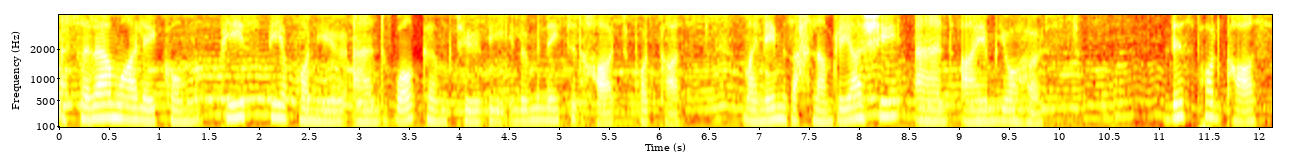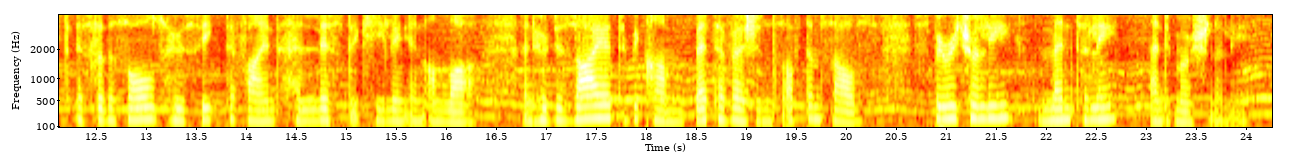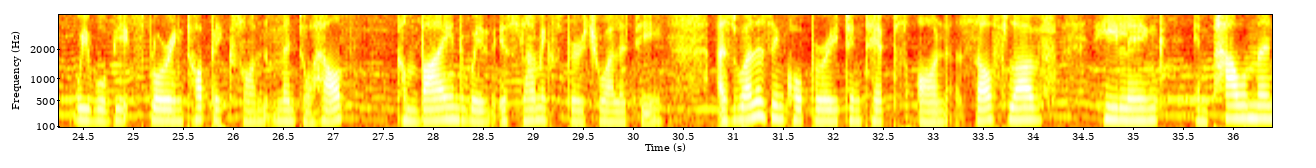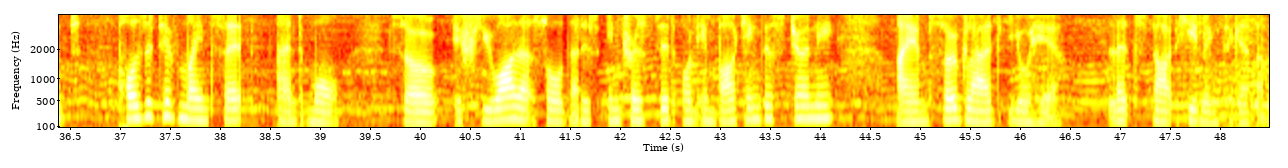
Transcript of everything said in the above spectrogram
Assalamu alaikum, peace be upon you, and welcome to the Illuminated Heart podcast. My name is Ahlam Riashi, and I am your host. This podcast is for the souls who seek to find holistic healing in Allah and who desire to become better versions of themselves spiritually, mentally, and emotionally. We will be exploring topics on mental health combined with Islamic spirituality, as well as incorporating tips on self love, healing, empowerment, positive mindset, and more. So, if you are that soul that is interested on embarking this journey, I am so glad you're here. Let's start healing together.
